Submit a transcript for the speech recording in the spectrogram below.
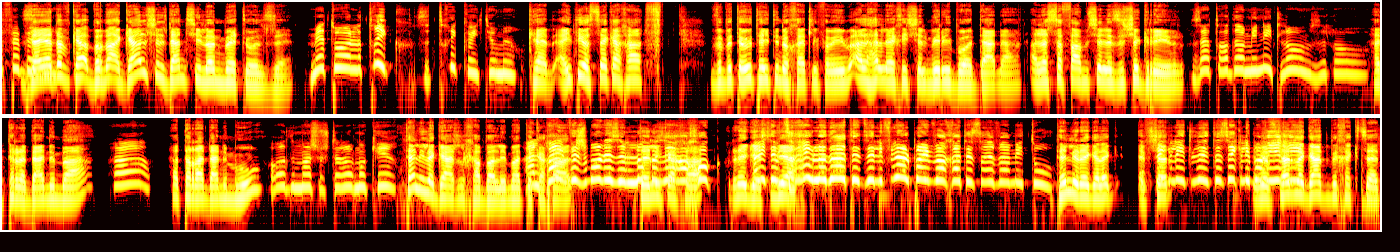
יפה. זה היה. דווקא, במעגל של דן שילון מתו על זה. מתו על הטריק, זה טריק, הייתי אומר. כן, הייתי עושה ככה, ובטעות הייתי נוחת לפעמים על הלחי של מירי בוהדנה, על השפם של איזה שגריר. זה הטרדה מינית, לא, זה לא... הטרדה נמה? הטרדה נמו? עוד משהו שאתה לא מכיר. תן לי לגעת לך בלמטה ככה. 2008 זה לא כזה ככה. רחוק. רגע, הייתם שנייה. צריכים לדעת את זה לפני 2011 והמיטו. תן לי רגע, אפשר תפסיק לי להתעסק לי אם אפשר. לגעת בך קצת.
